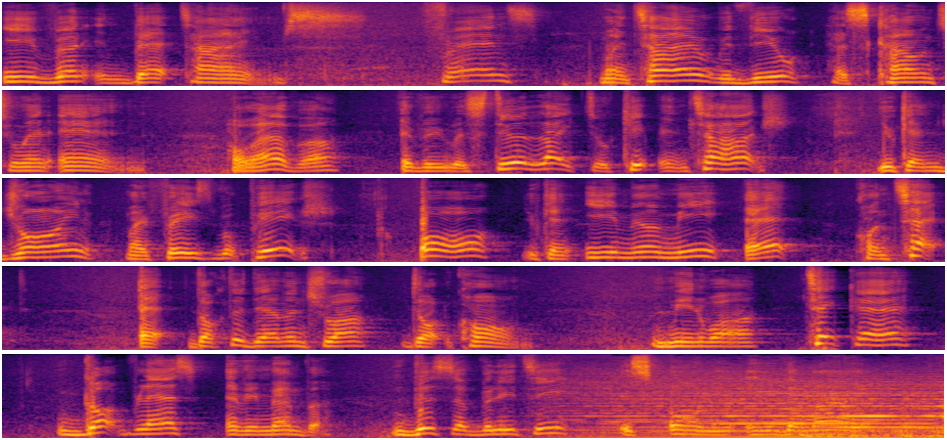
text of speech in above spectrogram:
even in bad times. Friends, my time with you has come to an end. However, if you would still like to keep in touch, you can join my Facebook page or you can email me at contact at drdarrenchua.com. Meanwhile, take care, God bless, and remember, disability is only in the mind.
